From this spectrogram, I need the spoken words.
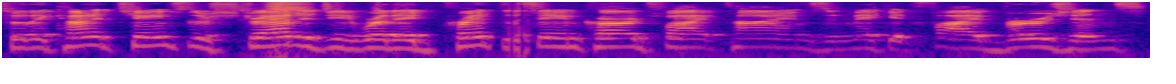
so they kind of changed their strategy where they'd print the same card five times and make it five versions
